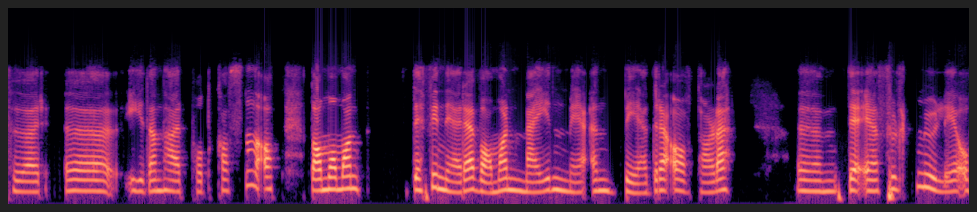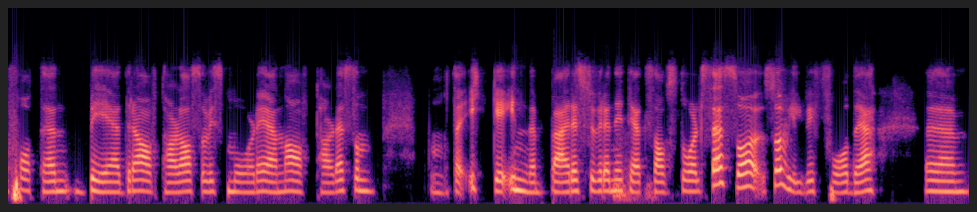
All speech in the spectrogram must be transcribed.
før uh, i denne podkasten, at da må man definere hva man mener med en bedre avtale. Um, det er fullt mulig å få til en bedre avtale, altså hvis målet er en avtale som ikke innebærer suverenitetsavståelse, så, så vil vi få det. Um,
